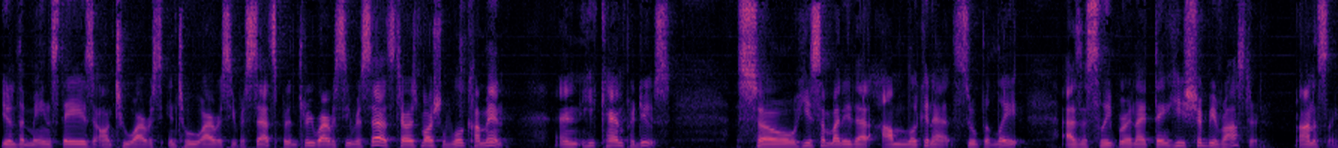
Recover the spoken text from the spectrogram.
you know the mainstays on two wide in two wide receiver sets, but in three wide receiver sets, Terrace Marshall will come in and he can produce. So he's somebody that I'm looking at super late as a sleeper, and I think he should be rostered honestly.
